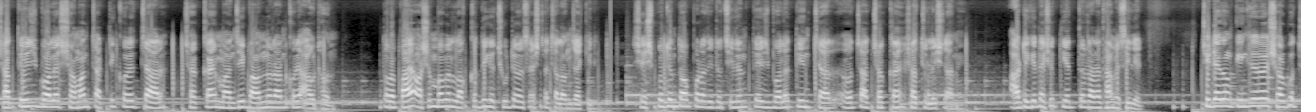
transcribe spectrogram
সাতত্রিশ বলে সমান চারটি করে চার ছক্কায় মাঝি বাউন্ন রান করে আউট হন। তবে প্রায় অসম্ভবের লক্ষ্যের দিকে ছুটেও চেষ্টা চালান জাকির। শেষ পর্যন্ত অপরাজিত ছিলেন তেইশ বলে তিন চার ও চার ছক্কায় সাতচল্লিশ রানে। আট উইকেট একশো তিয়াত্তর রানে থামে সিলেট। চিটাগং কিংসের সর্বোচ্চ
